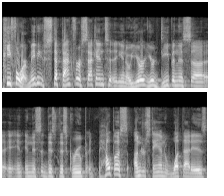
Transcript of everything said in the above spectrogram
P4, maybe step back for a second. Uh, you know, you're you're deep in this uh, in, in, this this this group. Help us understand what that is,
